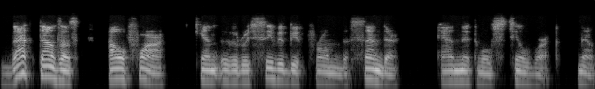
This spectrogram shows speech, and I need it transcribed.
That tells us how far can the receiver be from the sender and it will still work. Now,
